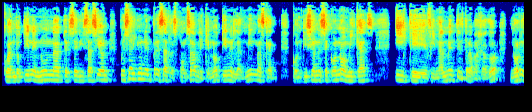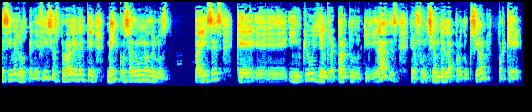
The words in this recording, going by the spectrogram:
cuando tienen una tercerización, pues hay una empresa responsable que no tiene las mismas condiciones económicas y que finalmente el trabajador no recibe los beneficios. Probablemente México sea uno de los países que eh, incluye el reparto de utilidades en función de la producción, porque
